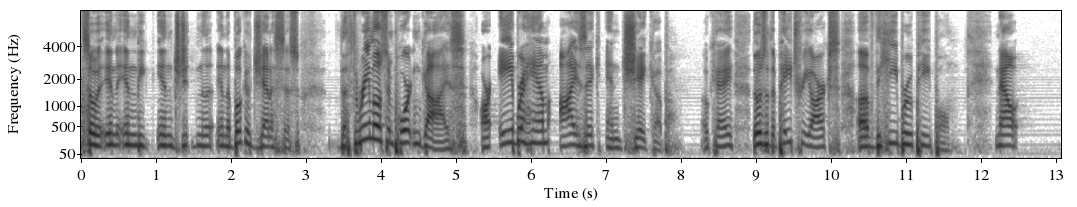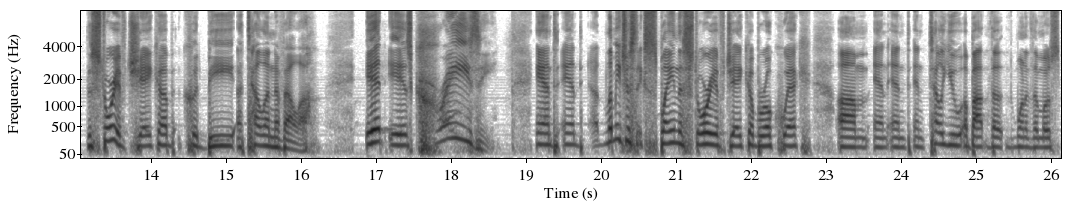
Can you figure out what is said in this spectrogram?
So, in, in, the, in, in, the, in the book of Genesis, the three most important guys are Abraham, Isaac, and Jacob. Okay? Those are the patriarchs of the Hebrew people. Now, the story of Jacob could be a telenovela. It is crazy. And, and uh, let me just explain the story of Jacob real quick um, and, and, and tell you about the, one of the most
